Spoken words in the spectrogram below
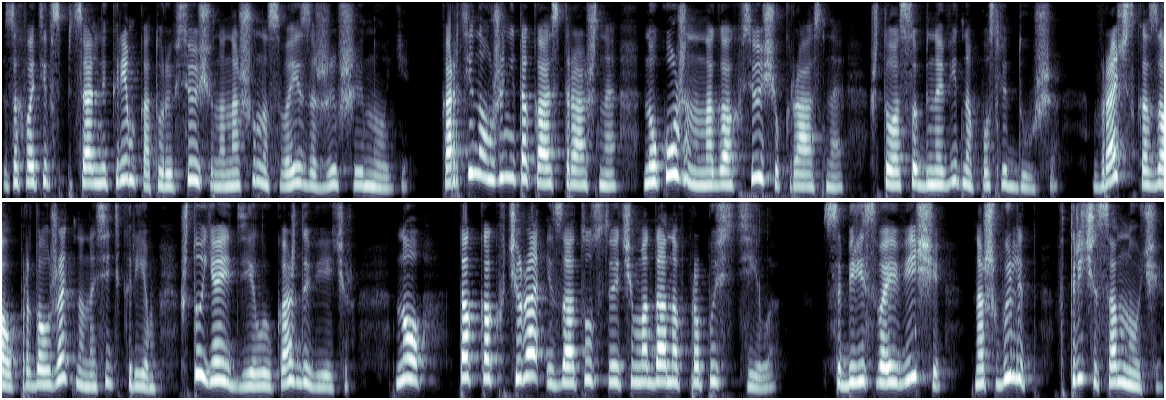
захватив специальный крем, который все еще наношу на свои зажившие ноги. Картина уже не такая страшная, но кожа на ногах все еще красная, что особенно видно после душа. Врач сказал продолжать наносить крем, что я и делаю каждый вечер. Но так как вчера из-за отсутствия чемоданов пропустила. Собери свои вещи, наш вылет в три часа ночи.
